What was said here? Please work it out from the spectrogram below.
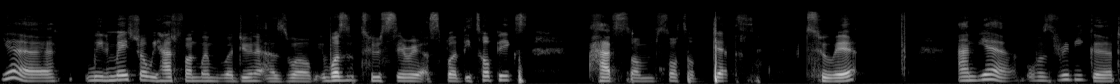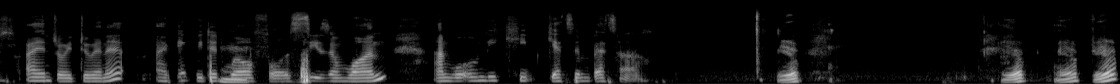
yeah, we made sure we had fun when we were doing it as well. It wasn't too serious, but the topics had some sort of depth to it. And yeah, it was really good. I enjoyed doing it. I think we did mm. well for season one and we'll only keep getting better. Yep. Yep. Yep. Yep.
